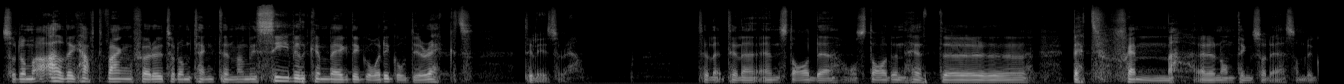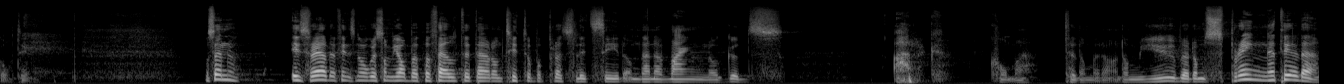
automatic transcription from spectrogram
så de har aldrig haft vagn förut och de tänkte man vill se vilken väg det går. Det går direkt till Israel. Till, till en, en stad där och staden heter eh, Betlehem eller någonting sådär som det går till. Och sen Israel, det finns några som jobbar på fältet där de tittar på plötsligt ser de denna vagn och Guds ark kommer till dem idag. De jublar, de springer till det.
